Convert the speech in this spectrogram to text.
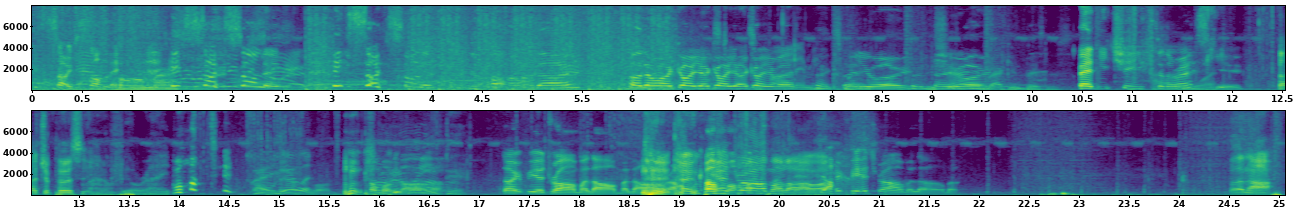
He's so solid. Oh man. He's so solid. He's so solid. Oh no. Oh no, I got you, I got you, I got you, man. There you are. There you are. Back in business. Betty Chief to the rescue. Such a pussy. I don't feel right. What? Mate, come on, Lara. Don't be a drama llama, Lara. Don't come be a on. drama llama. Don't be a drama llama. But enough.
